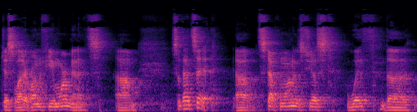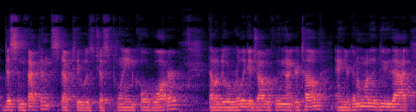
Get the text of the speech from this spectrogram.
just let it run a few more minutes. Um, so that's it. Uh, step one is just with the disinfectant. Step two is just plain cold water. That'll do a really good job of cleaning out your tub. And you're gonna wanna do that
